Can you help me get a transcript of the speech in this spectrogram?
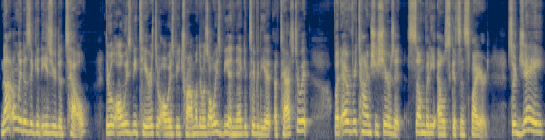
not only does it get easier to tell, there will always be tears, there will always be trauma, there will always be a negativity attached to it, but every time she shares it, somebody else gets inspired. So, Jay,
